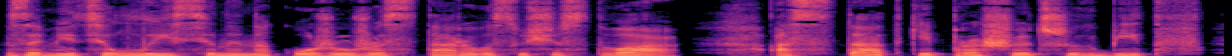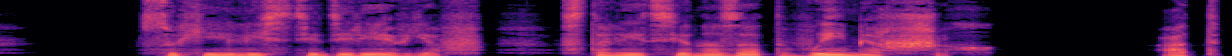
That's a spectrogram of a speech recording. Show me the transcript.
заметил лысины на коже уже старого существа, остатки прошедших битв, сухие листья деревьев, столетия назад вымерших. От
